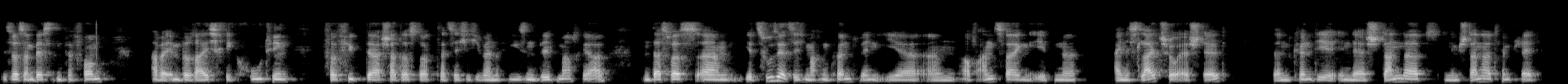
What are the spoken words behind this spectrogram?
ist, was am besten performt. Aber im Bereich Recruiting verfügt da Shutterstock tatsächlich über ein riesen Bildmaterial. Und das, was ähm, ihr zusätzlich machen könnt, wenn ihr ähm, auf Anzeigenebene eine Slideshow erstellt, dann könnt ihr in der Standard, in dem Standard-Template,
